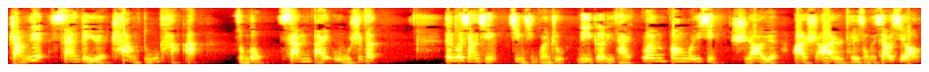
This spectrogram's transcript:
掌阅三个月畅读卡，总共三百五十份。更多详情，敬请关注力哥理财官方微信。十二月二十二日推送的消息哦。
